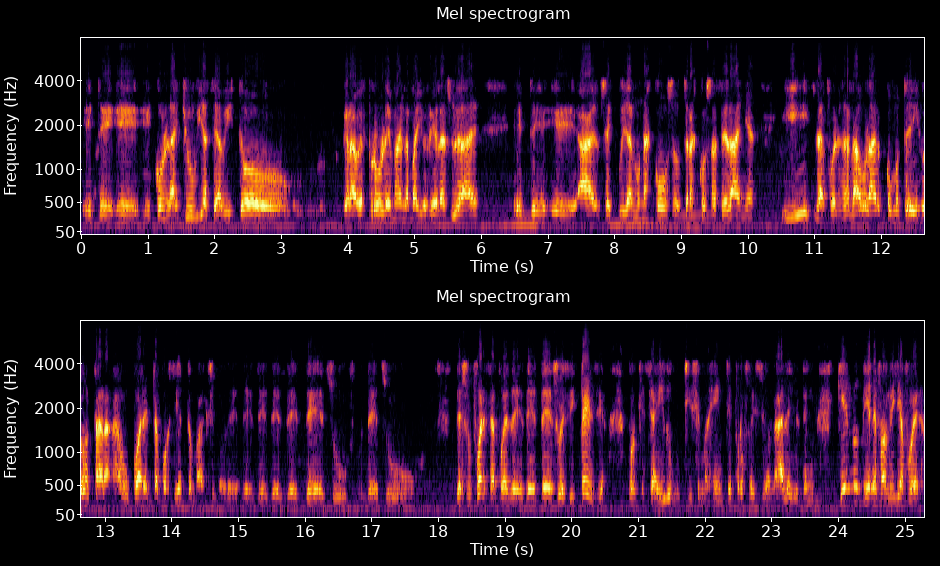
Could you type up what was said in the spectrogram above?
Este, eh, eh, con las lluvias se ha visto graves problemas en la mayoría de las ciudades. Este, eh, se cuidan unas cosas, otras cosas se dañan. Y la fuerza laboral, como te digo, estará a un 40% máximo de, su, fuerza, pues de, su existencia, porque se ha ido muchísima gente, profesionales. ¿Quién no tiene familia afuera?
